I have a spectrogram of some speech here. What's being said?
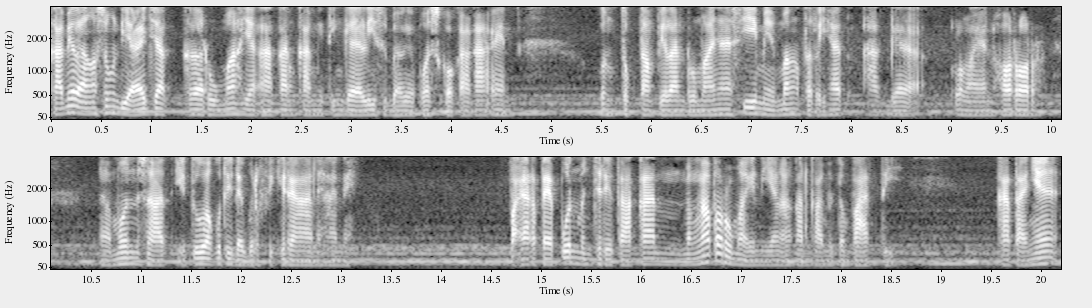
kami langsung diajak ke rumah yang akan kami tinggali sebagai posko KKN. Untuk tampilan rumahnya sih memang terlihat agak lumayan horor. Namun saat itu aku tidak berpikir yang aneh-aneh. Pak RT pun menceritakan mengapa rumah ini yang akan kami tempati. Katanya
